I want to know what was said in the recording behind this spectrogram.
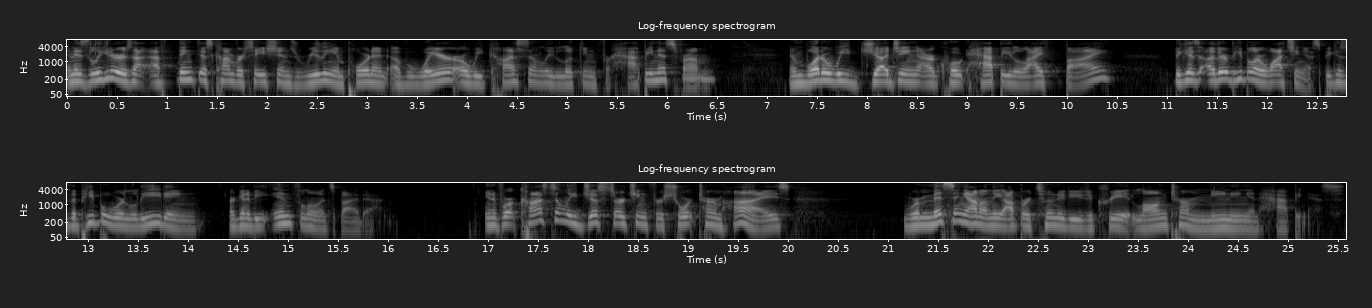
And as leaders, I, I think this conversation is really important of where are we constantly looking for happiness from? And what are we judging our quote happy life by? Because other people are watching us, because the people we're leading are going to be influenced by that. And if we're constantly just searching for short term highs, we're missing out on the opportunity to create long term meaning and happiness.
